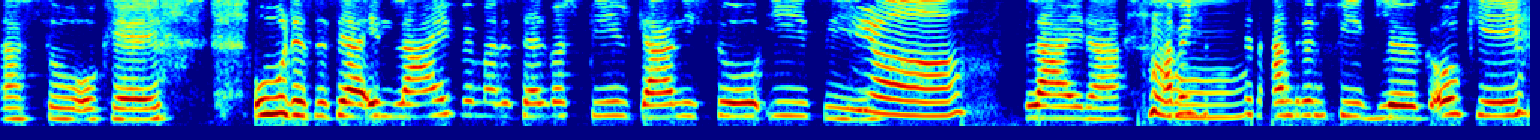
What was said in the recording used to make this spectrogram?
Ach so, okay. Oh, das ist ja in live, wenn man das selber spielt, gar nicht so easy. Ja. Leider. Aber ich Oh. wünsche den anderen viel Glück. Okay.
